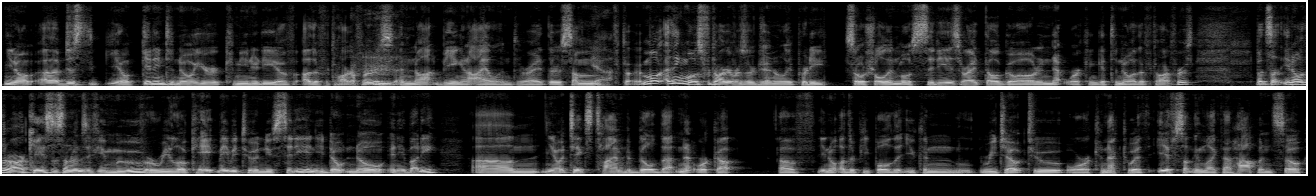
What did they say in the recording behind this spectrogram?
you know, uh, just you know, getting to know your community of other photographers and not being an island, right? There's some, yeah. I think most photographers are generally pretty social in most cities, right? They'll go out and network and get to know other photographers. But so, you know, there are cases sometimes if you move or relocate maybe to a new city and you don't know anybody, um, you know, it takes time to build that network up of you know other people that you can reach out to or connect with if something like that happens so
